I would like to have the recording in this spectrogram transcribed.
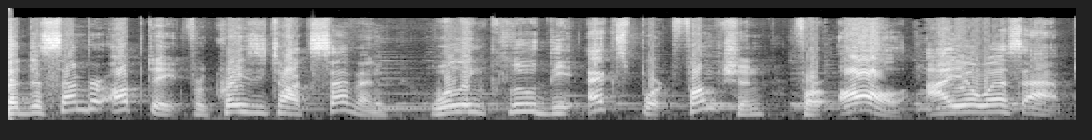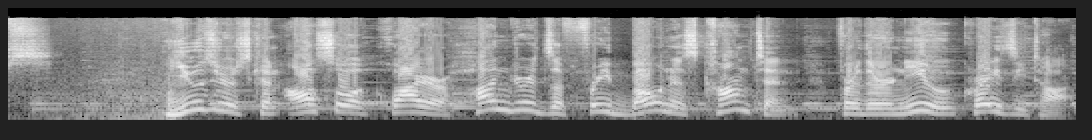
The December update for Crazy Talk 7 will include the export function for all iOS apps. Users can also acquire hundreds of free bonus content for their new Crazy Talk.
